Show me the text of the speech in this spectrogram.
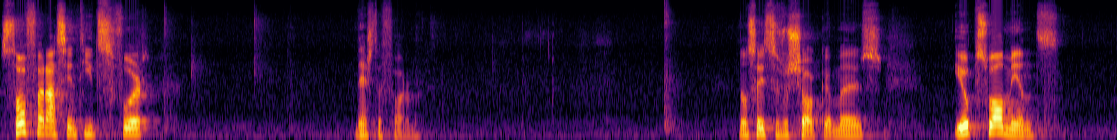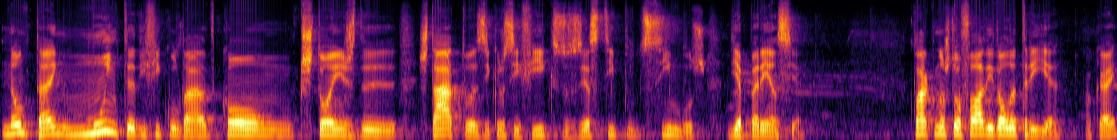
Só fará sentido se for desta forma. Não sei se vos choca, mas eu pessoalmente não tenho muita dificuldade com questões de estátuas e crucifixos, esse tipo de símbolos de aparência. Claro que não estou a falar de idolatria, ok?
